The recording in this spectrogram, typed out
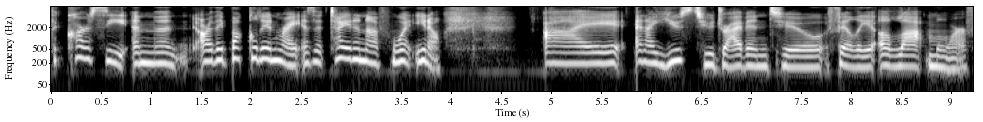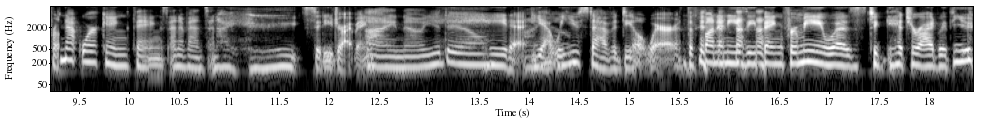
the car seat and the are they buckled in right is it tight enough what you know I and I used to drive into Philly a lot more for networking things and events and I hate city driving. I know you do hate it. I yeah, we used to have a deal where the fun and easy thing for me was to hitch a ride with you.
